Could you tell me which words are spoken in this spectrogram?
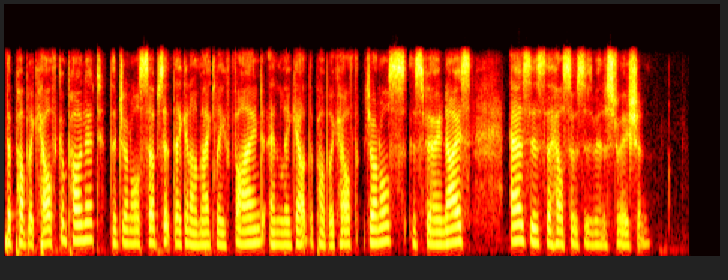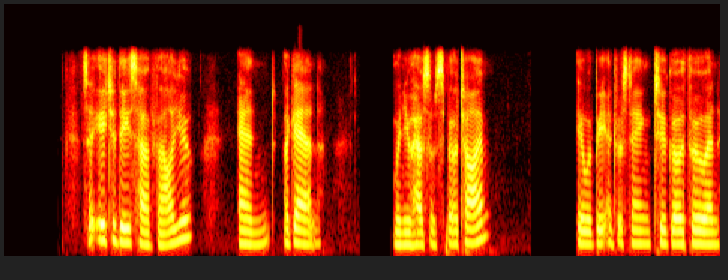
the public health component, the journal subset they can automatically find and link out the public health journals is very nice, as is the Health Services Administration. So each of these have value. And again, when you have some spare time, it would be interesting to go through and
